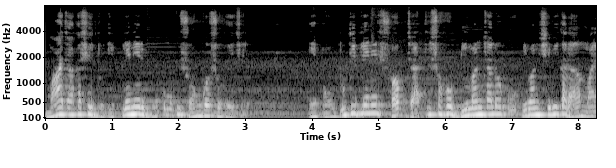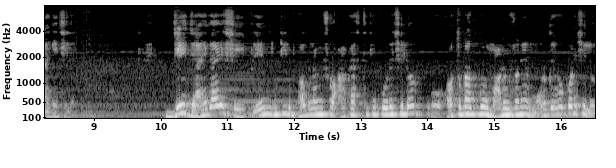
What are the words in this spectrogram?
মাঝ আকাশে দুটি প্লেনের মুখোমুখি সংঘর্ষ হয়েছিল এবং দুটি প্লেনের সব যাত্রীসহ বিমান চালক ও বিমান সেবিকারা মারা গেছিলেন। যে জায়গায় সেই প্লেন দুটির ভগ্নাংশ আকাশ থেকে পড়েছিল ও হতভাগ্য মানুষজনের মরদেহ পড়েছিল,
